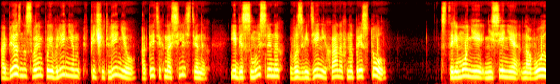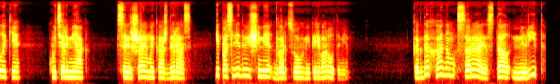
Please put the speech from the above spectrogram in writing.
обязано своим появлением впечатлению от этих насильственных и бессмысленных возведений ханов на престол, с церемонии несения на войлоке, кутермяк, совершаемой каждый раз, и последующими дворцовыми переворотами. Когда ханом Сарая стал Мюрит,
